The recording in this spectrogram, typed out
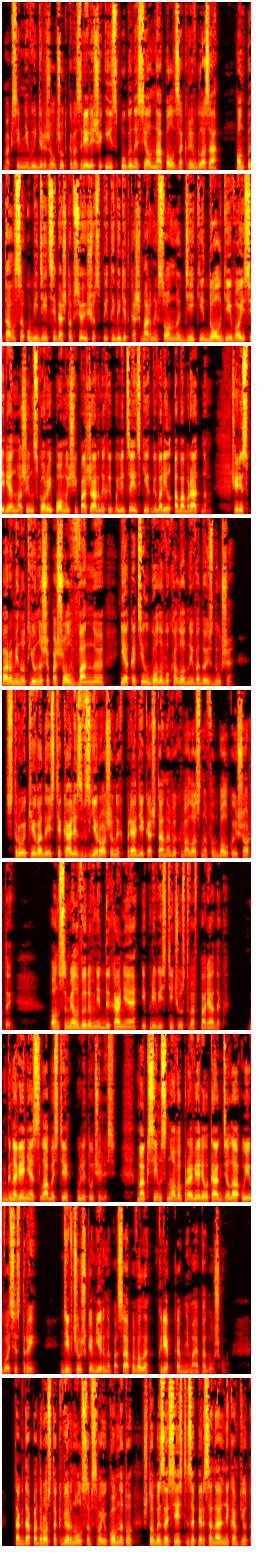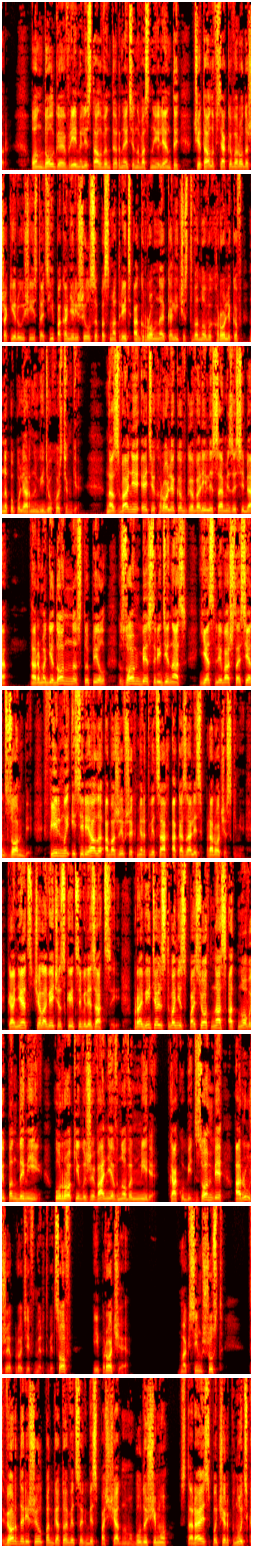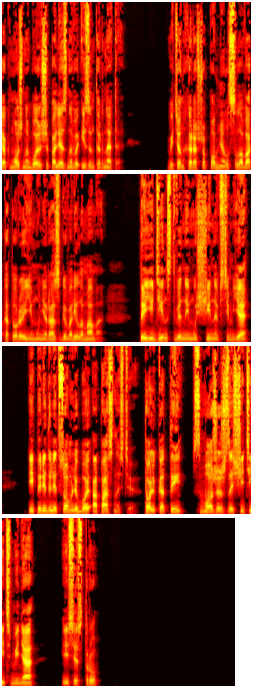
Максим не выдержал жуткого зрелища и испуганно сел на пол, закрыв глаза. Он пытался убедить себя, что все еще спит и видит кошмарный сон, но дикий, долгий вой сирен машин скорой помощи, пожарных и полицейских говорил об обратном. Через пару минут юноша пошел в ванную и окатил голову холодной водой с душа. Струйки воды стекали с взъерошенных прядей каштановых волос на футболку и шорты. Он сумел выровнять дыхание и привести чувства в порядок. Мгновения слабости улетучились. Максим снова проверил, как дела у его сестры. Девчушка мирно посапывала, крепко обнимая подушку. Тогда подросток вернулся в свою комнату, чтобы засесть за персональный компьютер. Он долгое время листал в интернете новостные ленты, читал всякого рода шокирующие статьи, пока не решился посмотреть огромное количество новых роликов на популярном видеохостинге. Названия этих роликов говорили сами за себя. Армагеддон наступил. Зомби среди нас. Если ваш сосед зомби. Фильмы и сериалы об оживших мертвецах оказались пророческими. Конец человеческой цивилизации. Правительство не спасет нас от новой пандемии. Уроки выживания в новом мире. Как убить зомби, оружие против мертвецов и прочее. Максим Шуст твердо решил подготовиться к беспощадному будущему, стараясь почерпнуть как можно больше полезного из интернета. Ведь он хорошо помнил слова, которые ему не раз говорила мама. «Ты единственный мужчина в семье, и перед лицом любой опасности только ты сможешь защитить меня и сестру».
